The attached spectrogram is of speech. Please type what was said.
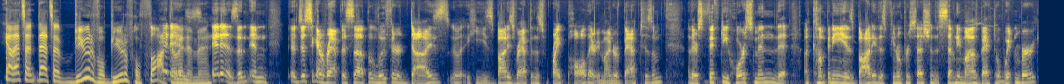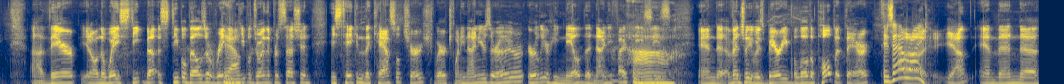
yeah that's a that's a beautiful beautiful thought It though, isn't it is. man It is. And, and just to kind of wrap this up, Luther dies. Uh, His body's wrapped in this right pall, that reminder of baptism. Uh, There's 50 horsemen that accompany his body, this funeral procession, the 70 miles back to Wittenberg. Uh, there, you know, on the way, steep be- steeple bells are ringing. Yeah. People join the procession. He's taken to the castle church where 29 years earlier, earlier he nailed the 95 Theses. Ah. And uh, eventually he was buried below the pulpit there. is that Uh, right Yeah, and then uh,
